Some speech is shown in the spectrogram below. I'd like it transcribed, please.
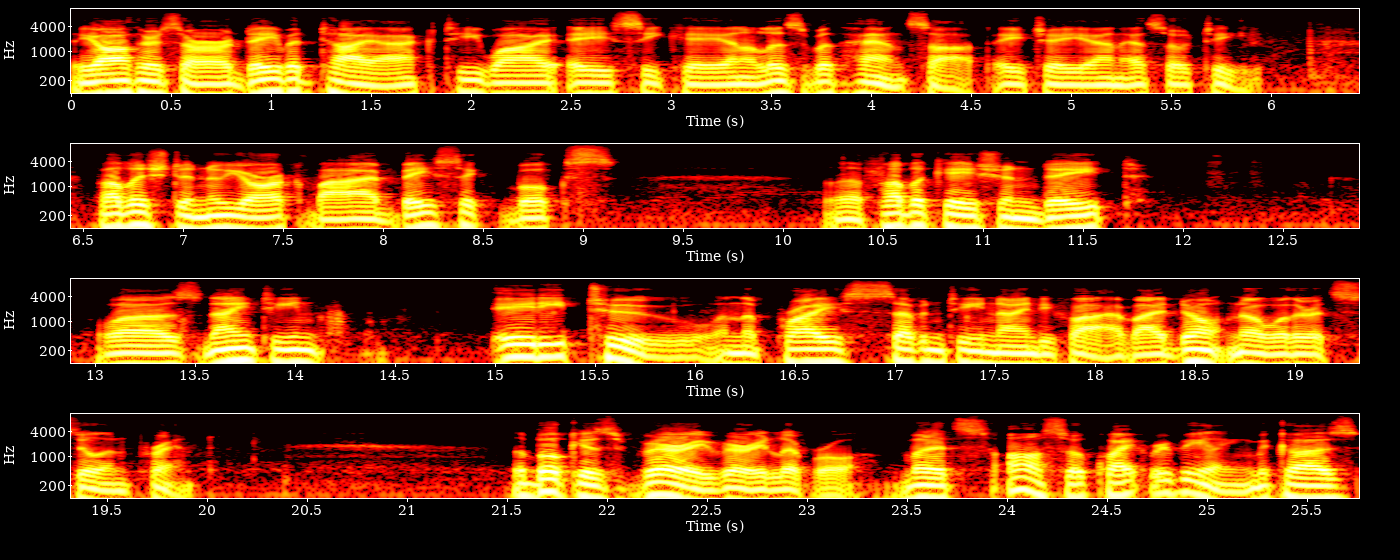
The authors are David Tyack, T-Y-A-C-K, and Elizabeth Hansot, H-A-N-S-O-T. Published in New York by Basic Books. The publication date was 1982, and the price 17.95. I don't know whether it's still in print. The book is very, very liberal, but it's also quite revealing because,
